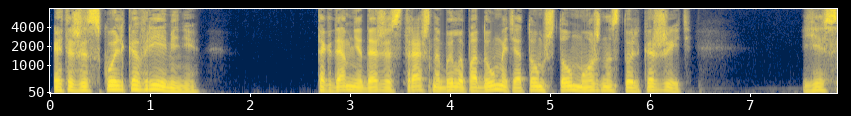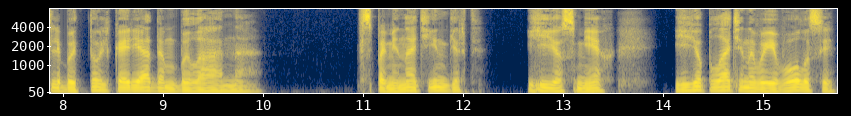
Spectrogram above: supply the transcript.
это же сколько времени! Тогда мне даже страшно было подумать о том, что можно столько жить. Если бы только рядом была она. Вспоминать Ингерт, ее смех, ее платиновые волосы,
